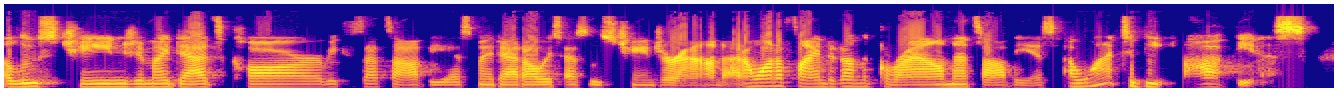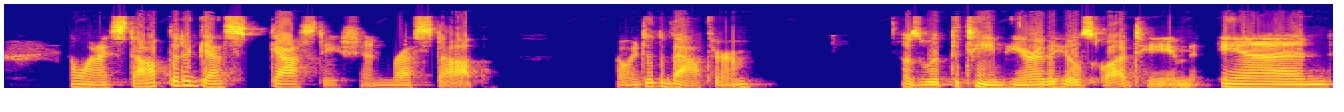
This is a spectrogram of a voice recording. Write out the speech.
a loose change in my dad's car because that's obvious. My dad always has loose change around. I don't want to find it on the ground. That's obvious. I want it to be obvious. And when I stopped at a gas, gas station, rest stop, I went to the bathroom. I was with the team here, the Heal Squad team, and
